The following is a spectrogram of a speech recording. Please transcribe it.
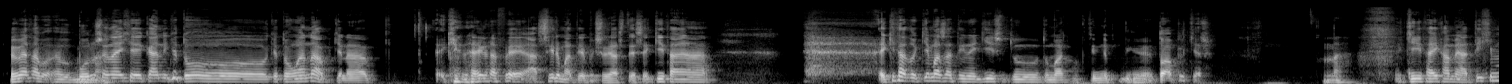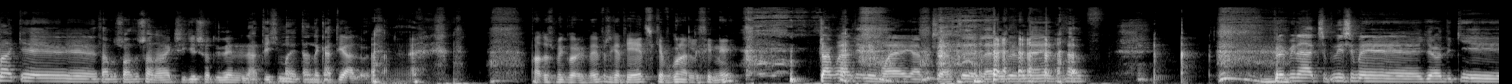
Βέβαια θα, μπορούσε ναι. να είχε κάνει και το, και το one up και να, και να έγραφε ασύρματοι επεξεργαστές. Εκεί θα, Εκεί θα δοκίμαζα την εγγύηση του, του MacBook, την, το Apple Care. Ναι. Εκεί θα είχαμε ατύχημα και θα προσπαθούσα να εξηγήσω ότι δεν είναι ατύχημα, ήταν κάτι άλλο. Πάντως μην κορυδεύει γιατί έτσι και βγουν αληθινοί. Τα βγουν αληθινοί μου, ε, για να Δηλαδή πρέπει να, πρέπει να ξυπνήσει με γεροντική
